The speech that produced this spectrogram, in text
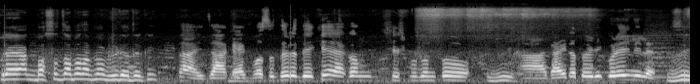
প্রায় এক বছর যাবত আপনার ভিডিও দেখি। তাই যাক এক বছর ধরে দেখে এখন শেষ পর্যন্ত জি। গাড়িটা তৈরি করেই নিলেন। জি।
